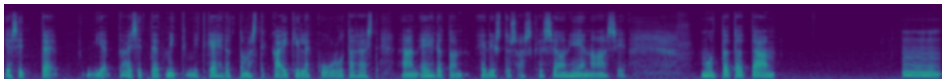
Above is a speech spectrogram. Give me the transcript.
Ja sitten, ja, tai sitten, että mit, mitkä ehdottomasti kaikille kuuluu tasaisesti. Tämä on ehdoton edistysaskel, se on hieno asia. Mutta tota, mm,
